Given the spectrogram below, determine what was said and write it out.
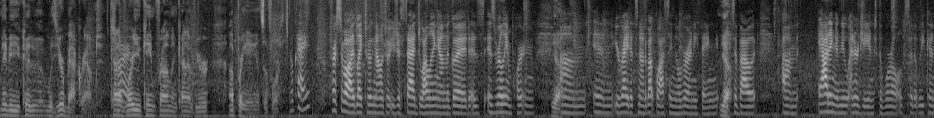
maybe you could uh, with your background, kind sure. of where you came from and kind of your upbringing and so forth. Okay. First of all, I'd like to acknowledge what you just said. Dwelling on the good is, is really important. Yeah. Um, and you're right, it's not about glossing over anything. Yeah. It's about um, adding a new energy into the world so that we can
